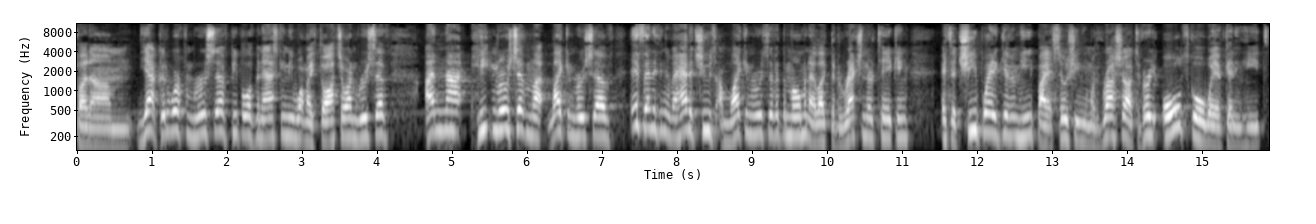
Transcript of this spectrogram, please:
But um, yeah, good work from Rusev. People have been asking me what my thoughts are on Rusev. I'm not hating Rusev. I'm not liking Rusev. If anything, if I had to choose, I'm liking Rusev at the moment. I like the direction they're taking. It's a cheap way to give him heat by associating him with Russia. It's a very old school way of getting heat,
